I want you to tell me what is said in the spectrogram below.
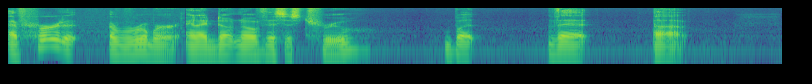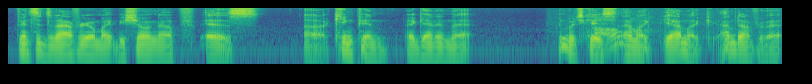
I've heard a, a rumor, and I don't know if this is true, but that uh, Vincent D'Onofrio might be showing up as uh, Kingpin again in that. In which case, Oh. I'm like, yeah, I'm like, I'm down for that.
